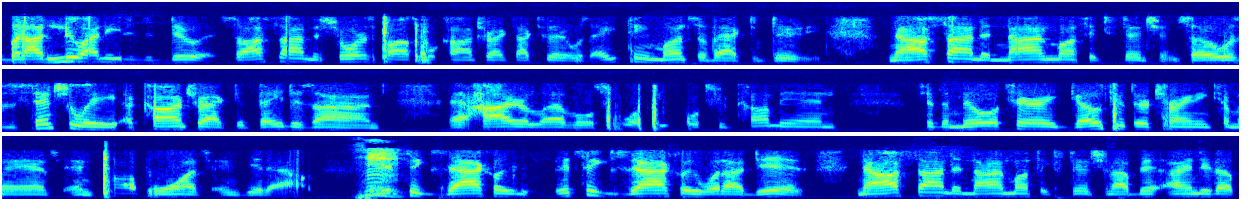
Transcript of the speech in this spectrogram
but I knew I needed to do it. So I signed the shortest possible contract I could. It was 18 months of active duty. Now I signed a nine month extension. So it was essentially a contract that they designed at higher levels for people to come in to the military, go through their training commands, and pump once and get out. Hmm. It's exactly it's exactly what I did. Now I signed a nine month extension. I been I ended up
